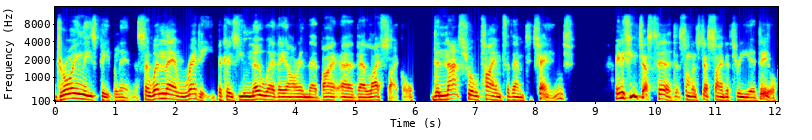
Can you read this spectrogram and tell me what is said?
drawing these people in. So when they're ready, because you know where they are in their, uh, their life cycle, the natural time for them to change. I mean, if you've just heard that someone's just signed a three year deal,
